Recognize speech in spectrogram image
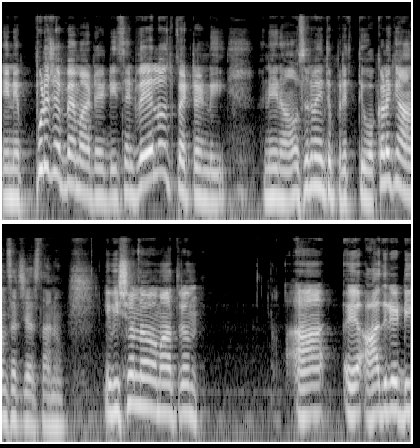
నేను ఎప్పుడు చెప్పే మాట డీసెంట్ వేలో పెట్టండి. నేను అవసరమైతే ప్రతి ఒక్కరికి ఆన్సర్ చేస్తాను. ఈ విషయంలో మాత్రం ఆదిరెడ్డి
